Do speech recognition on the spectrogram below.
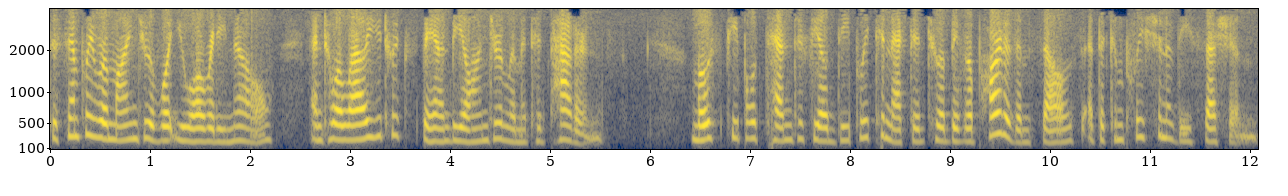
to simply remind you of what you already know and to allow you to expand beyond your limited patterns. Most people tend to feel deeply connected to a bigger part of themselves at the completion of these sessions.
